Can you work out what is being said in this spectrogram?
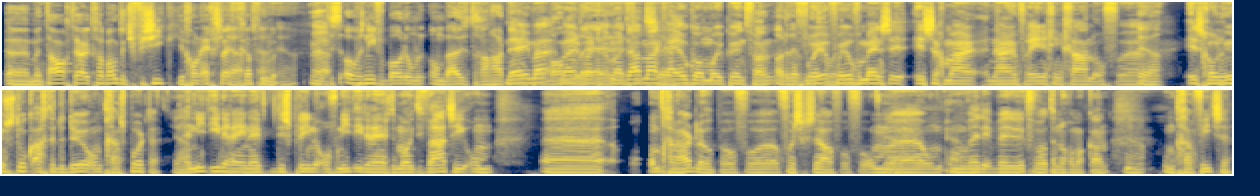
eh, mentaal achteruit gaat... maar ook dat je fysiek je gewoon echt slecht Ja, gaat voelen. ja, ja. Ja. Het is overigens niet verboden om, om buiten te gaan hardlopen Nee, maar, en maar, wandelen maar, en maar daar fietsen. maakt hij ook wel een mooi punt van. Oh, voor, heel- voor heel veel mensen is zeg maar naar een vereniging gaan of eh, Ja, is gewoon hun stok achter de deur om te gaan sporten. Ja. En niet iedereen heeft discipline of niet iedereen heeft de motivatie om, eh, om te gaan hardlopen of voor, voor zichzelf of om, Ja. eh, om, om weet, ik- weet ik veel wat er nog allemaal kan, ja. om te gaan fietsen.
